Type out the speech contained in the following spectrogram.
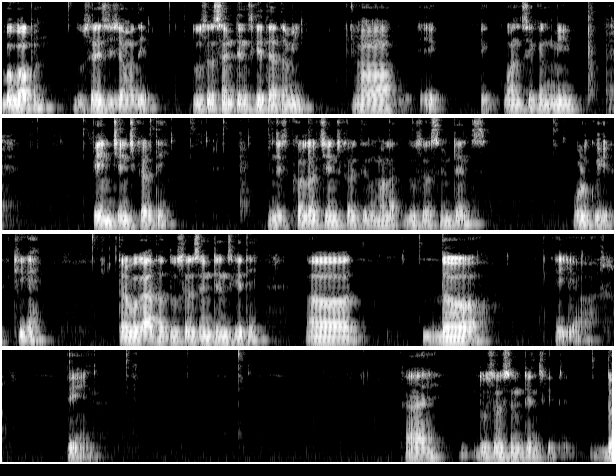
बघू आपण. दुसऱ्या याच्यामध्ये दुसरं सेंटेन्स घेते आता मी. एक एक वन सेकंड मी पेन चेंज करते कलर चेंज करते तुम्हाला दुसरं सेंटेन्स ओळखू येईल ठीक आहे तर बघा आता दुसरं सेंटेन्स घेते द यार पेन। काय दुसरं सेंटेन्स घेते the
